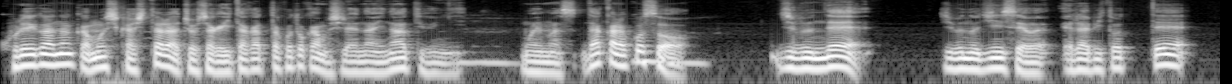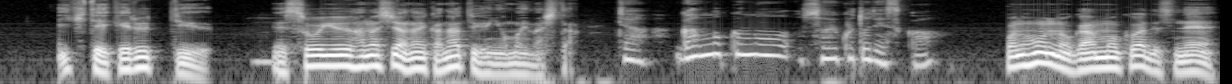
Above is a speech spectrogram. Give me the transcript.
これがなんかもしかしたら著者が言いたかったことかもしれないなというふうに思います。だからこそ、自分で自分の人生を選び取って生きていけるっていう、えそういう話じゃないかなというふうに思いました。じゃあ、願目もそういうことですか？この本の願目はですね、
